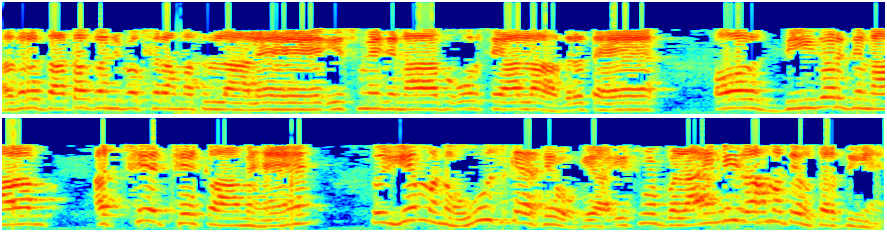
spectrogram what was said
حضرت داتا گنج بخش رحمت اللہ علیہ ہے اس میں جناب عرص اعلی حضرت ہے اور دیگر جناب اچھے اچھے کام ہیں، تو یہ منحوس کیسے ہو گیا؟ اس میں بلائیں نہیں رحمتیں اترتی ہیں۔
